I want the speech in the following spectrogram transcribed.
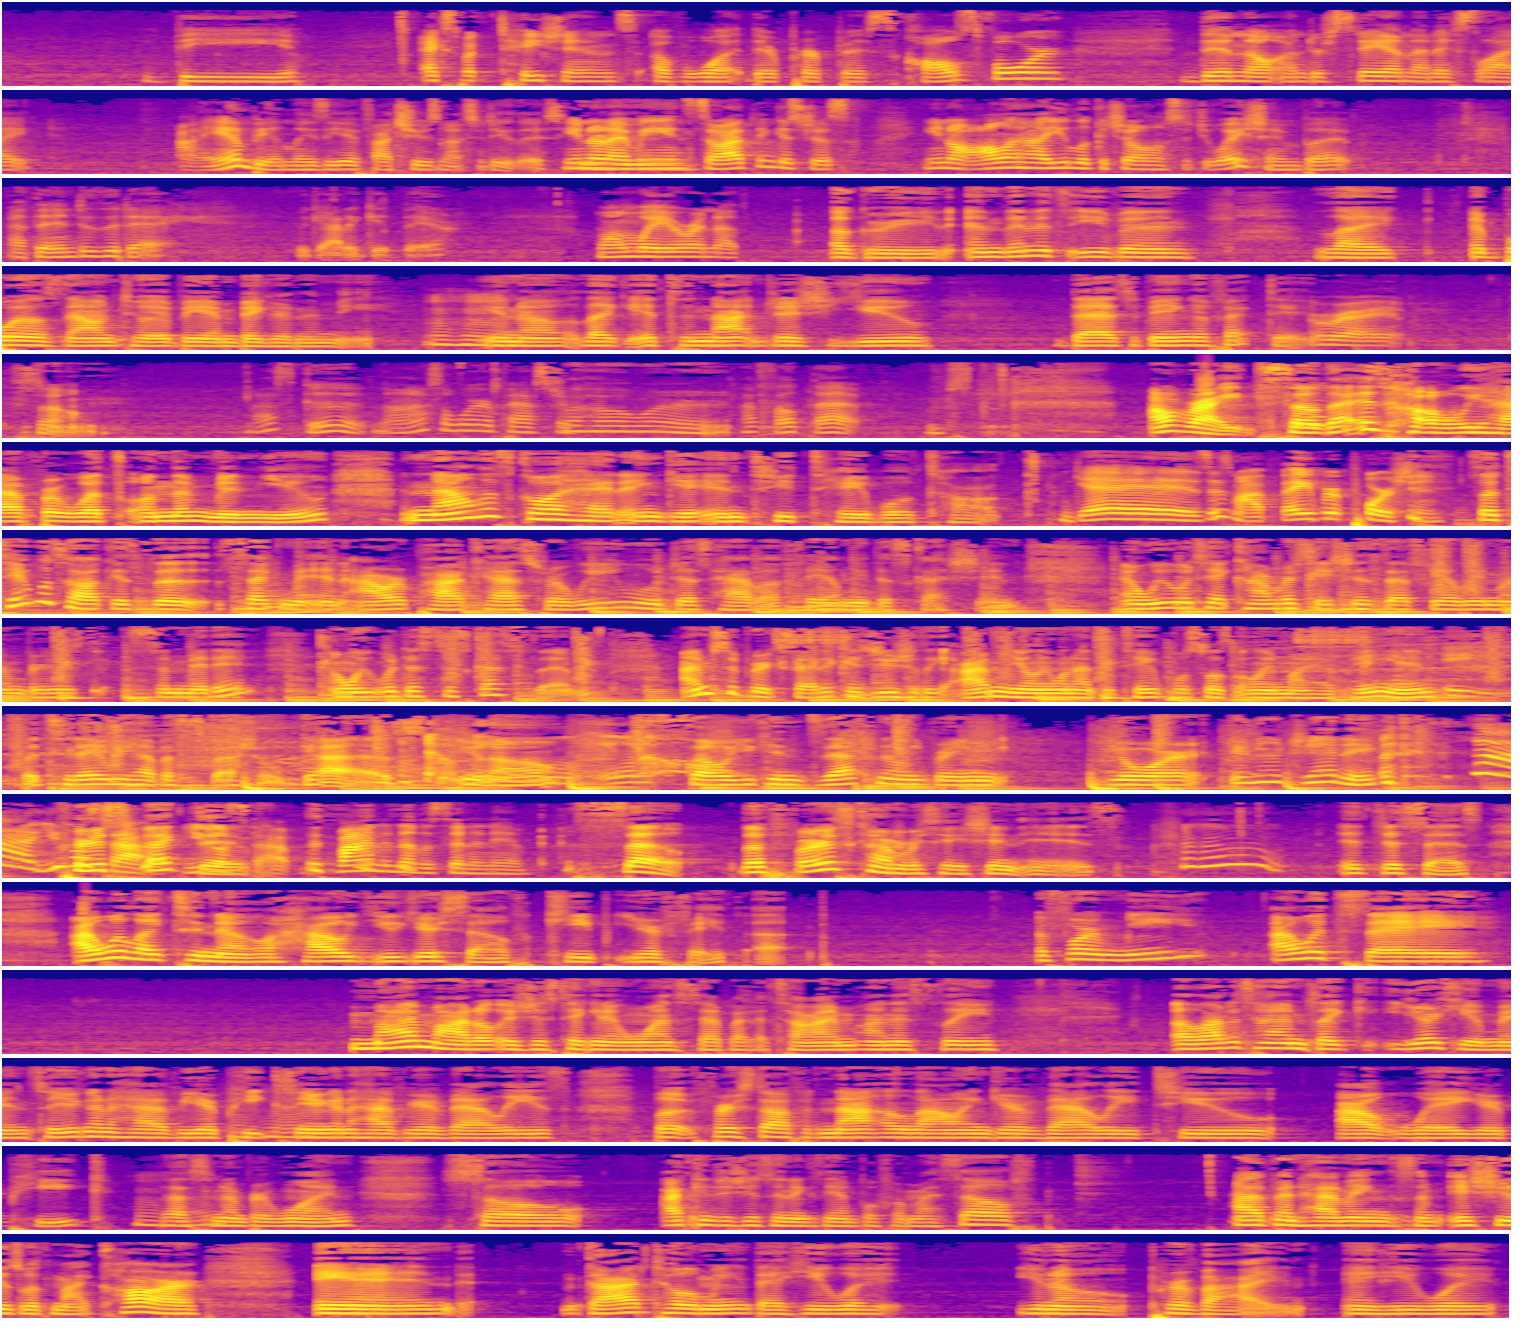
the expectations of what their purpose calls for, then they'll understand that it's like, I am being lazy if I choose not to do this. You know what I mean? So I think it's just, you know, all in how you look at your own situation. But at the end of the day, we got to get there one way or another. Agreed. And then it's even like it boils down to it being bigger than me. Mm-hmm. You know, like it's not just you that's being affected. Right. So, That's good. No, that's a word, Pastor. the whole word. I felt that. All right. So that is all we have for what's on the menu. Now let's go ahead and get into table talk. Yes, this is my favorite portion. So Table Talk is the segment in our podcast where we will just have a family discussion and we will take conversations that family members submitted and we will just discuss them. I'm super excited because usually I'm the only one at the table so it's only my opinion. But today we have a special guest, you know. So you can definitely bring your energetic. You gonna stop. You gonna stop. Find another synonym. So the first conversation is it just says, I would like to know how you yourself keep your faith up. For me, I would say my model is just taking it one step at a time, honestly. A lot of times, like, you're human, so you're gonna have your peaks and mm-hmm. you're gonna have your valleys. But first off, not allowing your valley to outweigh your peak. That's mm-hmm. number one. So I can just use an example for myself. I've been having some issues with my car and God told me that he would, you know, provide and he would,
